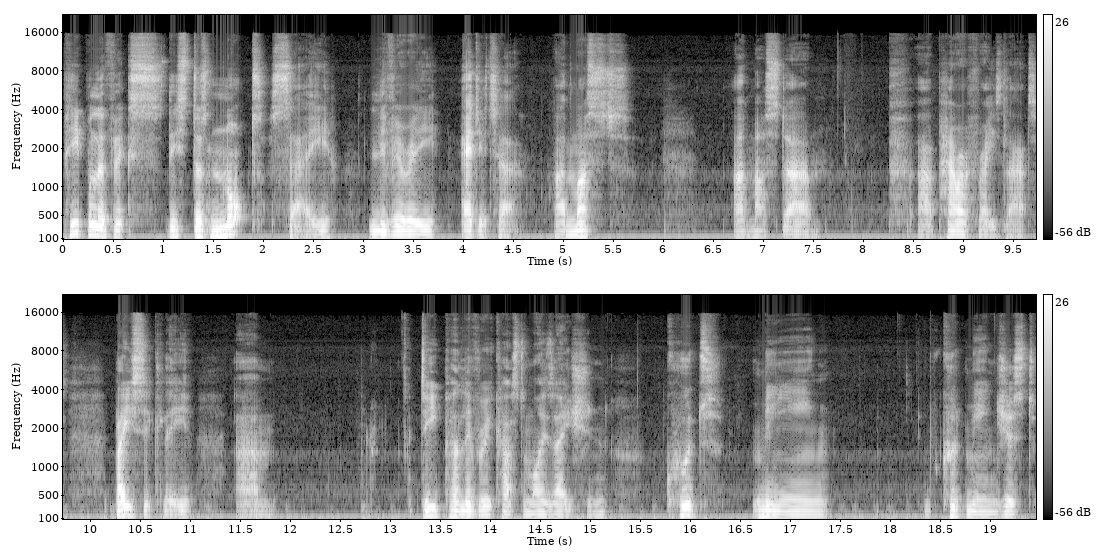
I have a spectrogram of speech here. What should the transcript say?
people have this does not say livery editor. I must i must um, uh, paraphrase that. Basically, um, deeper livery customization could mean could mean just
